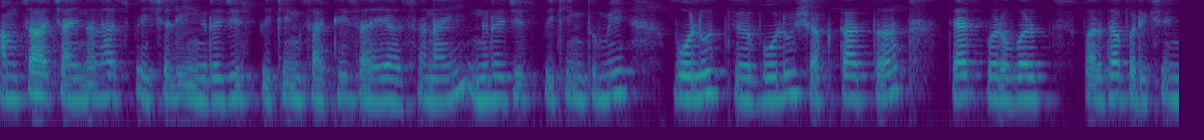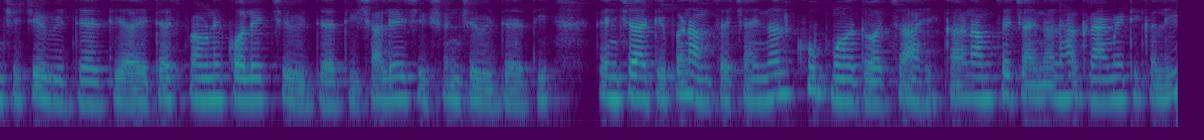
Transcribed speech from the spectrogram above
आमचा हा चॅनल हा स्पेशली इंग्रजी स्पीकिंगसाठीच आहे असं नाही. इंग्रजी स्पीकिंग तुम्ही बोलूच बोलू शकता तर त्याचबरोबर स्पर्धा परीक्षांचे जे विद्यार्थी आहे त्याचप्रमाणे कॉलेजचे विद्यार्थी शालेय शिक्षणचे विद्यार्थी त्यांच्यासाठी पण आमचा चॅनल खूप महत्त्वाचा आहे. कारण आमचा चॅनल हा ग्रॅमॅटिकली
